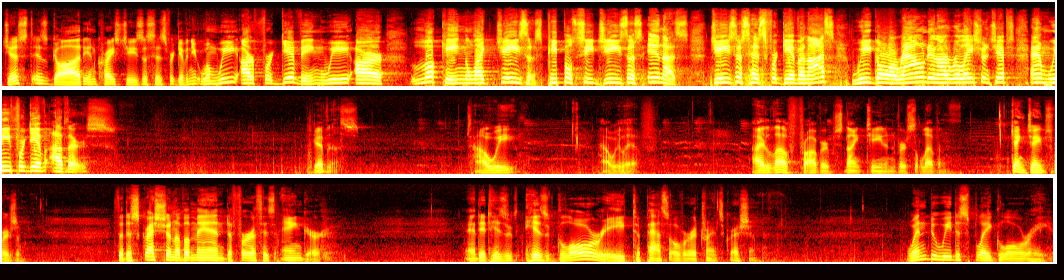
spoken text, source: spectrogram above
just as God in Christ Jesus has forgiven you. When we are forgiving, we are looking like Jesus. People see Jesus in us. Jesus has forgiven us. We go around in our relationships and we forgive others. Forgiveness. It's how we how we live. I love Proverbs 19 and verse 11. King James Version. The discretion of a man deferreth his anger, and it is his glory to pass over a transgression. When do we display glory?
